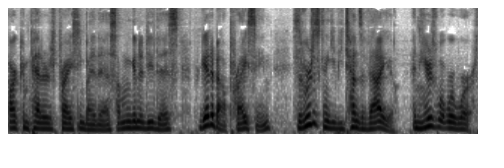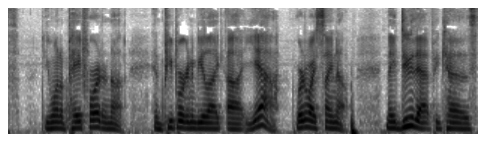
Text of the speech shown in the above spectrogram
our competitors pricing by this. I'm going to do this. Forget about pricing. Says we're just going to give you tons of value and here's what we're worth. Do you want to pay for it or not? And people are going to be like uh, yeah where do I sign up? And they do that because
